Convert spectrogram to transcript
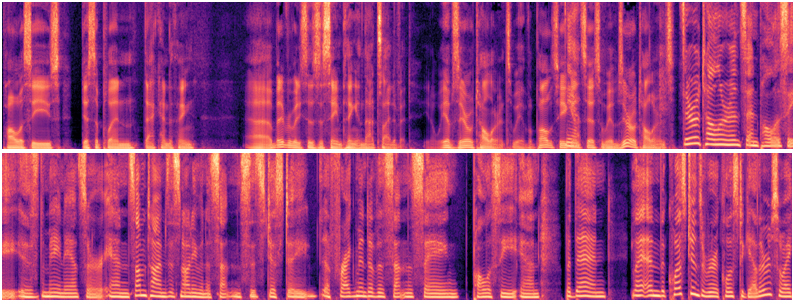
policies, discipline, that kind of thing. Uh, but everybody says the same thing in that side of it. You know, we have zero tolerance. We have a policy Yeah. against this, and we have zero tolerance. Zero tolerance and policy is the main answer. And sometimes it's not even a sentence, it's just a, a fragment of a sentence saying policy. And, but then, and the questions are very close together. So I,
